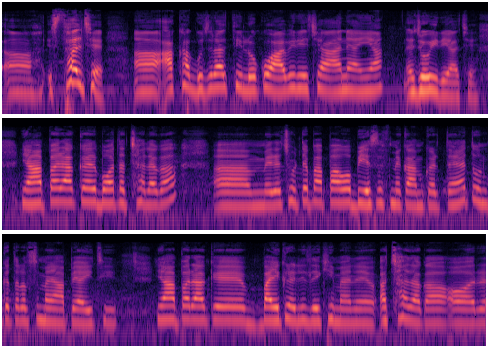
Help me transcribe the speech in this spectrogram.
અ, સ્થળ છે અ, આખા ગુજરાતથી લોકો આવી રહ્યા છે અને અહીંયા જોઈ રહ્યા છે यहाँ पर आकर बहुत अच्छा लगा अ, मेरे छोटे पापा वो बीएसएफ में काम करते हैं तो उनके तरफ से मैं यहाँ पे आई थी यहाँ पर आके बाइक रैली देखी मैंने अच्छा लगा और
